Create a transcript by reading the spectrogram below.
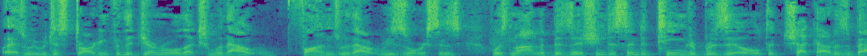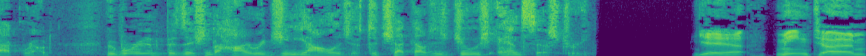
as we were just starting for the general election without funds, without resources, was not in a position to send a team to Brazil to check out his background. We weren't in a position to hire a genealogist to check out his Jewish ancestry. Yeah. Meantime,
